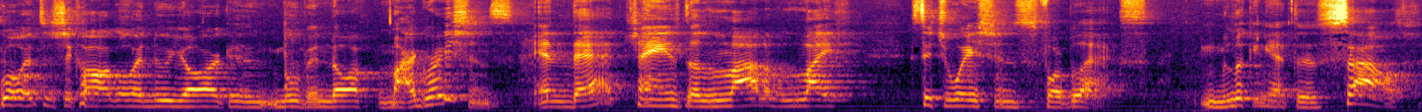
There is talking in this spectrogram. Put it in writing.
going to Chicago and New York and moving north, migrations, and that changed a lot of life situations for blacks. Looking at the South,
